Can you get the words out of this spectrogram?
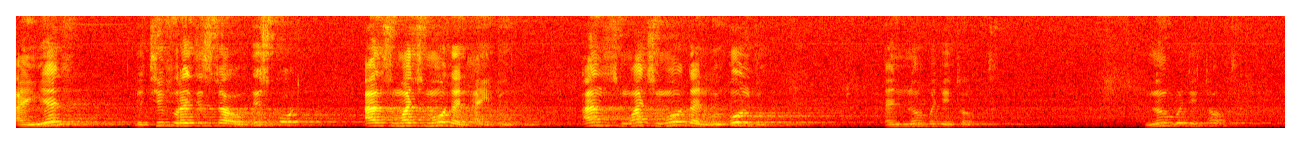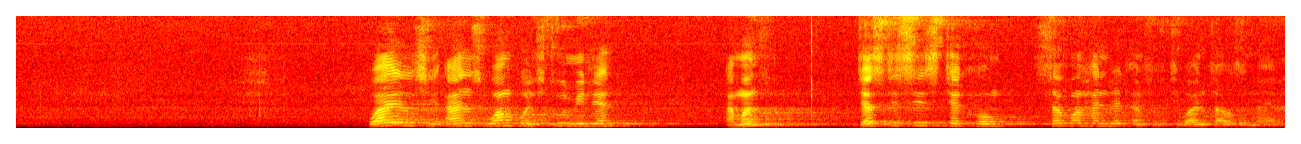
And yet, the chief registrar of this court earns much more than I do, earns much more than we all do. And nobody talked. Nobody talked. While she earns 1.2 million a month, justices take home 751,000 naira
